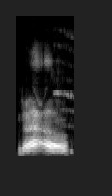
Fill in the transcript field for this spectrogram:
No.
